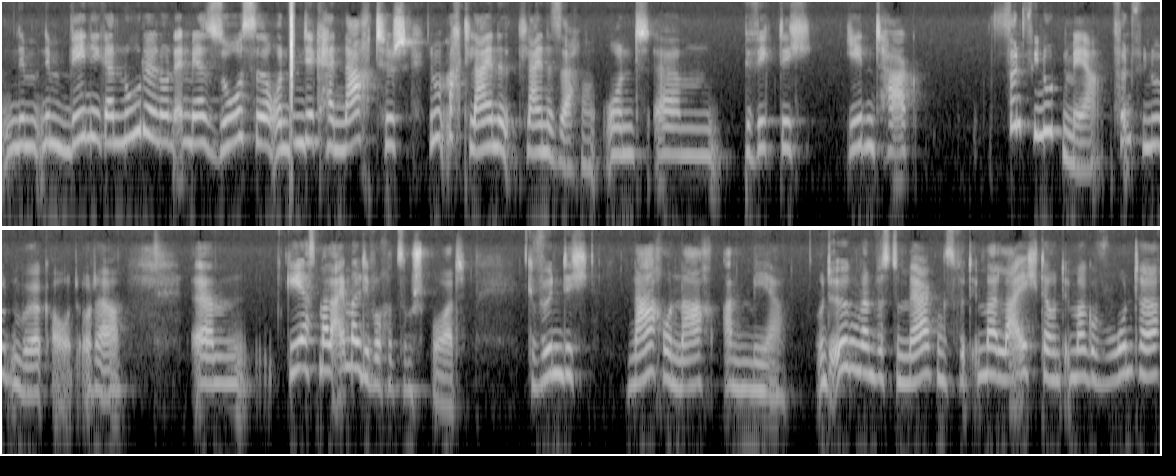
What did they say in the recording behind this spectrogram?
nimm, nimm weniger Nudeln und mehr Soße und nimm dir keinen Nachtisch, nimm, mach kleine, kleine Sachen und ähm, beweg dich jeden Tag fünf Minuten mehr, fünf Minuten Workout oder ähm, geh erst mal einmal die Woche zum Sport. Gewöhn dich nach und nach an mehr. Und irgendwann wirst du merken, es wird immer leichter und immer gewohnter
